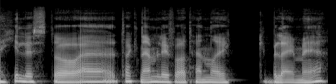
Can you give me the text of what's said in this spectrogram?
jeg har ikke lyst til å Jeg er takknemlig for at Henrik ble med.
